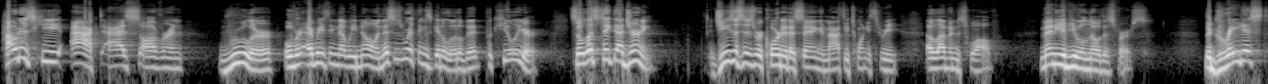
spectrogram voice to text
How does he act as sovereign ruler over everything that we know. And this is where things get a little bit peculiar. So let's take that journey. Jesus is recorded as saying in Matthew 23 11 to 12. Many of you will know this verse. The greatest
